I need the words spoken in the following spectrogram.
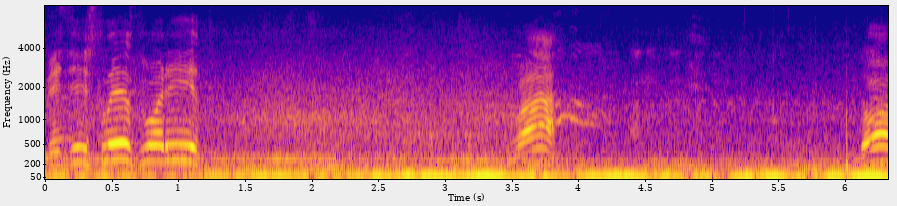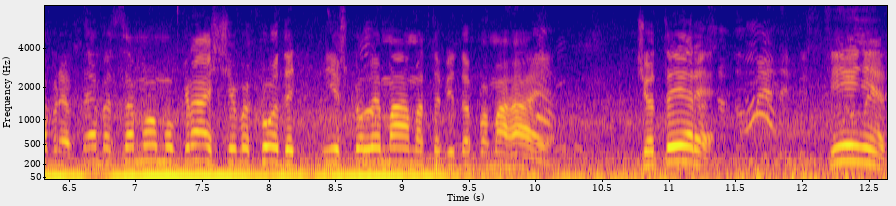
Відійшли з воріт. Два. Добре, в тебе самому краще виходить, ніж коли мама тобі допомагає. Чотири. Фініш.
